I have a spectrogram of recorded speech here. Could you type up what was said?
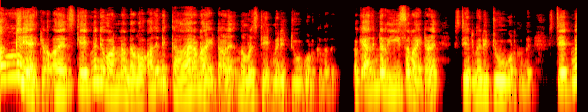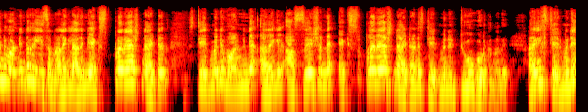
അങ്ങനെയായിരിക്കണം. അതായത് സ്റ്റേറ്റ്മെന്റ് വൺ എന്താണോ അതിന്റെ കാരണമായിട്ടാണ് നമ്മൾ സ്റ്റേറ്റ്മെന്റ് ടു കൊടുക്കുന്നത്. ഓക്കെ അതിന്റെ റീസൺ ആയിട്ടാണ് സ്റ്റേറ്റ്മെന്റ് ടു കൊടുക്കുന്നത്. സ്റ്റേറ്റ്മെന്റ് വണ്ണിന്റെ റീസൺ അല്ലെങ്കിൽ അതിന്റെ എക്സ്പ്ലനേഷൻ ആയിട്ട് സ്റ്റേറ്റ്മെന്റ് വണ്ണിന്റെ അല്ലെങ്കിൽ അസേഷന്റെ എക്സ്പ്ലനേഷൻ ആയിട്ടാണ് സ്റ്റേറ്റ്മെന്റ് ടു കൊടുക്കുന്നത്. അല്ലെങ്കിൽ സ്റ്റേറ്റ്മെന്റ്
